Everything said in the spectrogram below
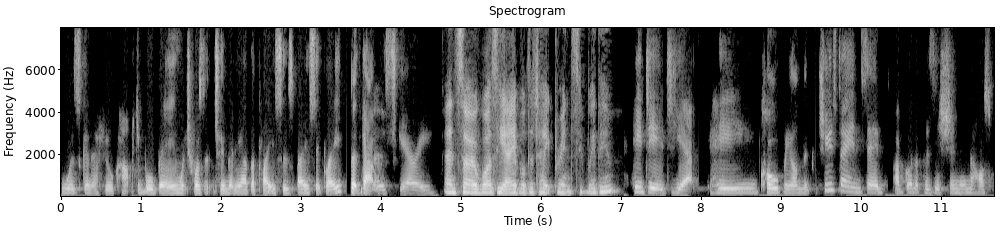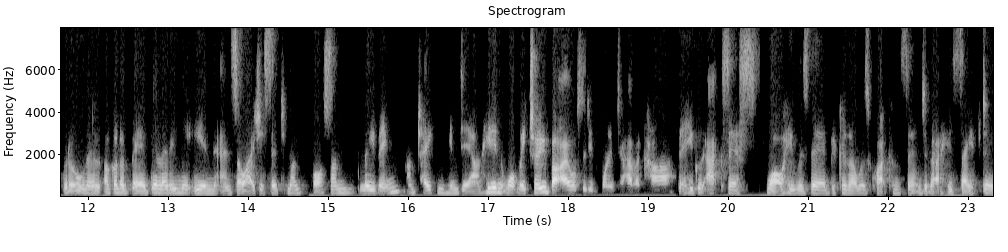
was going to feel comfortable being, which wasn't too many other places basically. But that was scary. And so, was he able to take Prince with him? He did, yeah he called me on the Tuesday and said, I've got a position in the hospital. They're, I've got a bed. They're letting me in. And so I just said to my boss, I'm leaving. I'm taking him down. He didn't want me to, but I also didn't want him to have a car that he could access while he was there because I was quite concerned about his safety.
